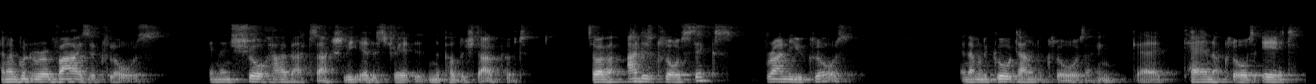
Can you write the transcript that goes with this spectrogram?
and I'm going to revise a clause and then show how that's actually illustrated in the published output. So I've added clause six, brand new clause, and I'm going to go down to clause, I think uh, 10 or clause eight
